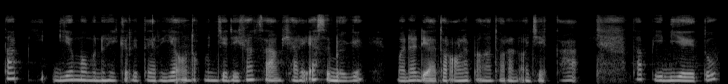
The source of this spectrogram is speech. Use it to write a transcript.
tapi dia memenuhi kriteria untuk menjadikan saham syariah sebagai mana diatur oleh pengaturan OJK tapi dia itu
